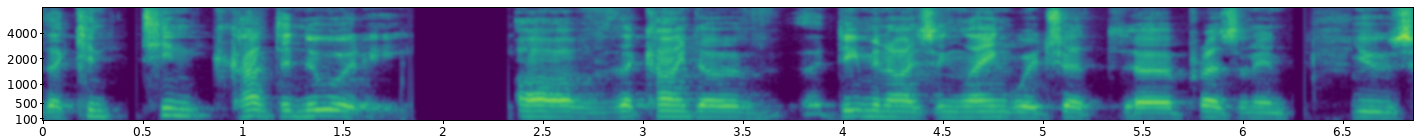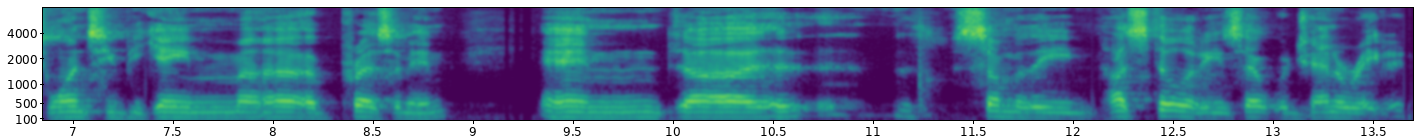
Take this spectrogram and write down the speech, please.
the con- continuity of the kind of demonizing language that uh, President used once he became uh, president and uh, some of the hostilities that were generated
